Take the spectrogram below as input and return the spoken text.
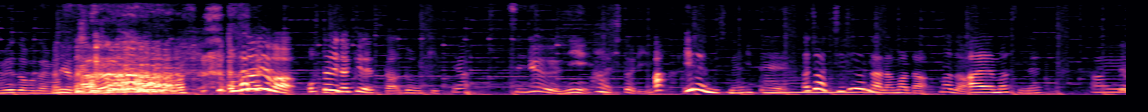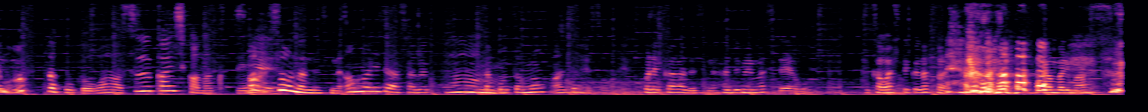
おめでとうございます。ありがとうございます。お二人はお二人だけですか？同期。いや地流にはい。一人あ、いるんですね。いて、あ、じゃあ地流ならまだまだ会えますね。会える。でも会ったことは数回しかなくて。あ、そうなんですね。あんまりじゃあ喋っうんたことも、あ、じゃそうですそうです。これからですね。初めましてを交わしてください。頑張ります。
